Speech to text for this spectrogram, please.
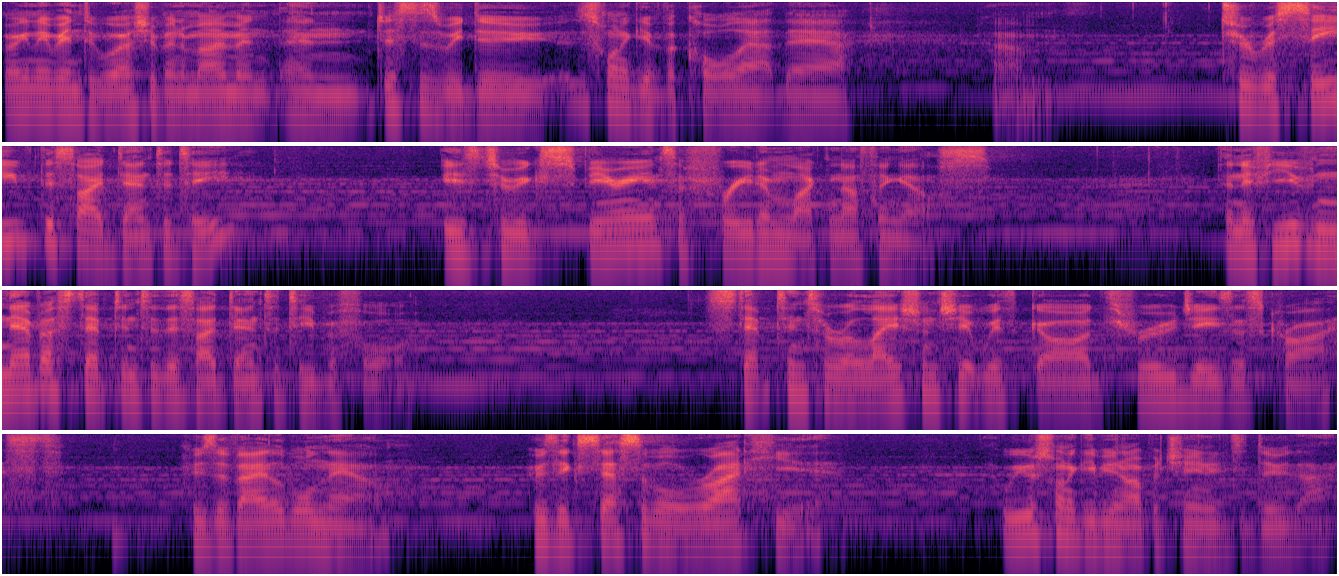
We're going to get into worship in a moment, and just as we do, I just want to give the call out there. Um, to receive this identity is to experience a freedom like nothing else. And if you've never stepped into this identity before, stepped into relationship with God through Jesus Christ, who's available now, who's accessible right here. We just want to give you an opportunity to do that.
